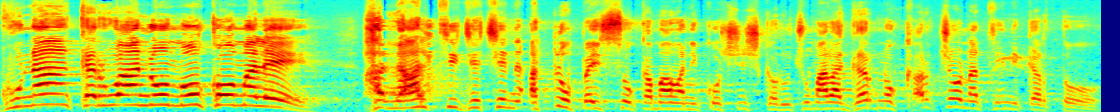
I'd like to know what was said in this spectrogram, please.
ગુના કરવાનો મોકો મળે હલાલથી જે છે ને આટલો પૈસો કમાવાની કોશિશ કરું છું, મારા ઘરનો ખર્ચો નથી નીકળતો.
